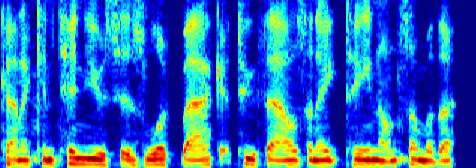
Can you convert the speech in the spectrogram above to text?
kind of continues his look back at 2018 on some of the,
